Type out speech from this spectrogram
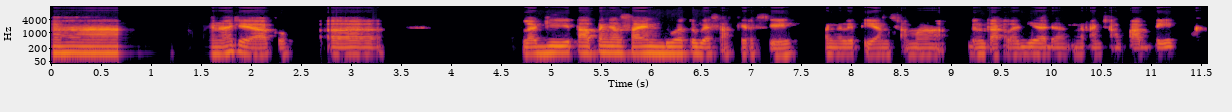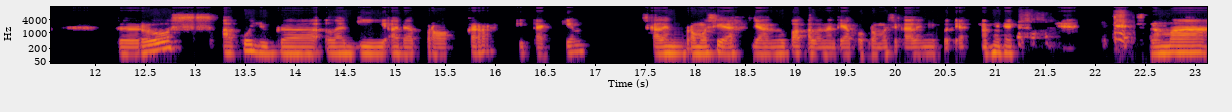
Uh, apain aja ya aku. Uh, lagi tahap penyelesaian dua tugas akhir sih, penelitian sama bentar lagi ada ngerancang pabrik. Terus aku juga lagi ada proker di Tekim. Sekalian promosi ya, jangan lupa kalau nanti aku promosi kalian ikut ya. sama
